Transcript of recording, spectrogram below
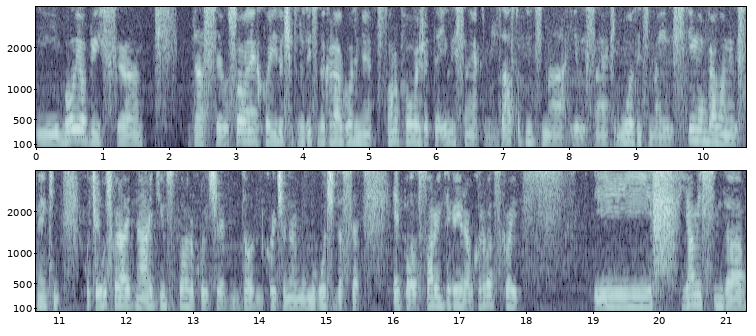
i volio bih uh, da se u svojoj nekakvoj idućoj tranziciji do kraja godine stvarno povežete ili sa nekim zastupnicima, ili sa nekim uvoznicima, ili s T-Mobilom, ili s nekim koji će uskoro raditi na iTunes Store, koji će, do, koji će nam omogućiti da se Apple stvarno integrira u Hrvatskoj. I ja mislim da,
